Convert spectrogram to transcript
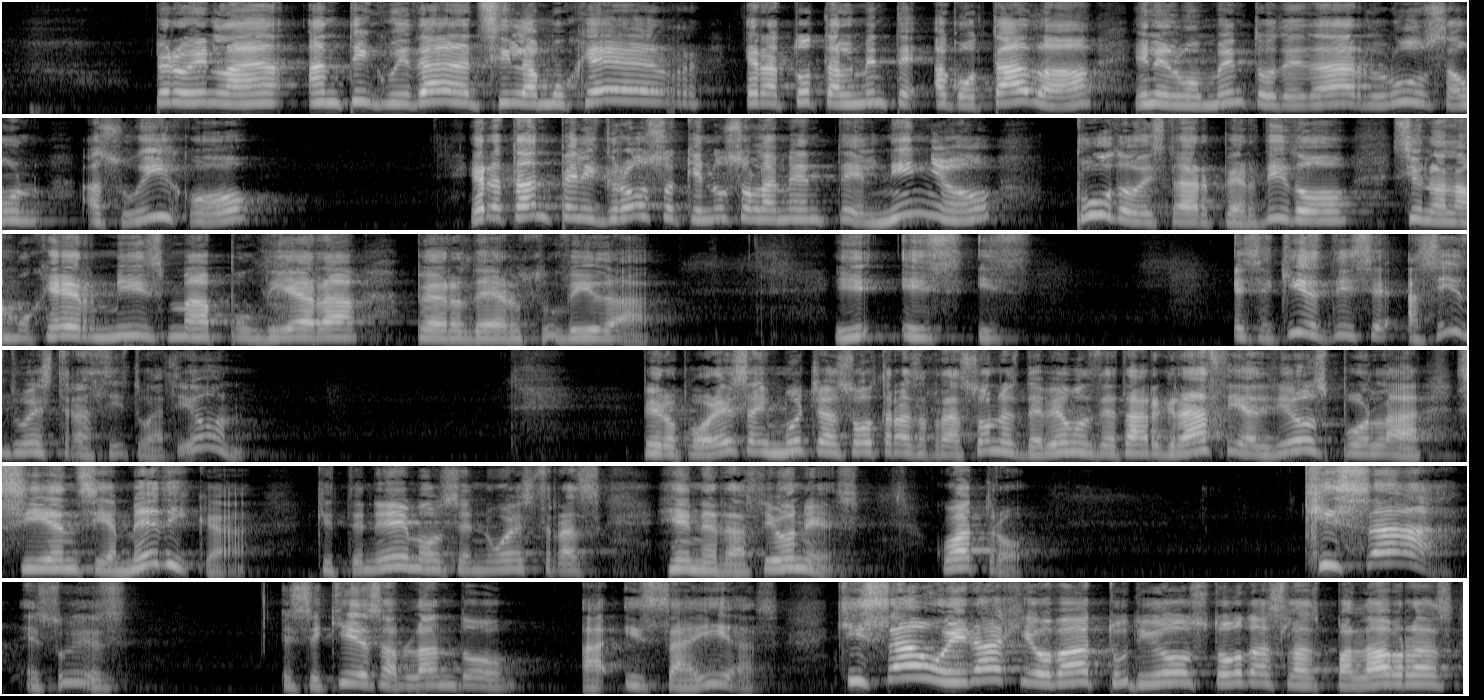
Pero en la antigüedad, si la mujer era totalmente agotada en el momento de dar luz a, a su hijo, era tan peligroso que no solamente el niño pudo estar perdido, sino la mujer misma pudiera perder su vida. Y, y Ezequiel dice, así es nuestra situación. Pero por eso hay muchas otras razones debemos de dar gracias a Dios por la ciencia médica que tenemos en nuestras generaciones. Cuatro, quizá, eso es Ezequiel hablando a Isaías, quizá oirá Jehová tu Dios todas las palabras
